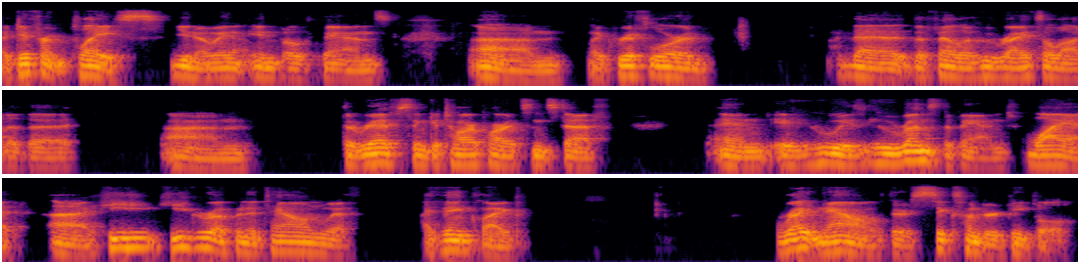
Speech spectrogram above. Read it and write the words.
a different place, you know, in, in both bands. Um, like Riff Lord, the the fellow who writes a lot of the um, the riffs and guitar parts and stuff, and it, who is who runs the band, Wyatt. Uh, he he grew up in a town with, I think like right now there's 600 people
